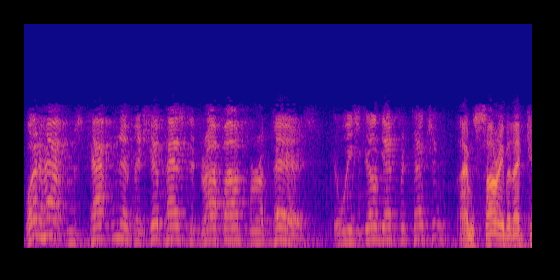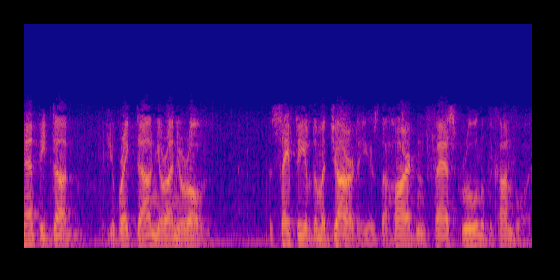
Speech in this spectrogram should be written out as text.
What happens, Captain, if a ship has to drop out for repairs? Do we still get protection? I'm sorry, but that can't be done. If you break down, you're on your own. The safety of the majority is the hard and fast rule of the convoy.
